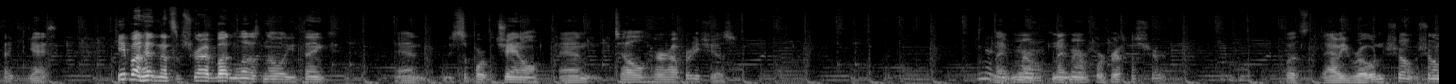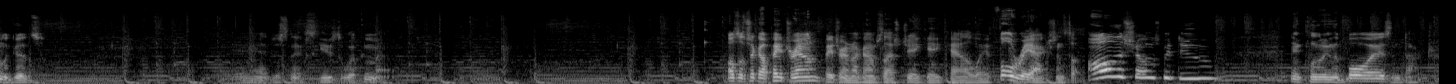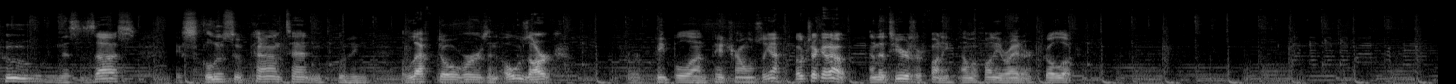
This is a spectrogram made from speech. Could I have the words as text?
Thank you guys. Keep on hitting that subscribe button. Let us know what you think. And support the channel and tell her how pretty she is. You don't need Nightmare. Nightmare Before Christmas shirt. Mm-hmm. But it's Abbey Road. Show, show them the goods. Yeah, just an excuse to whip them out. Also, check out Patreon, patreon.com slash JK Callaway. Full reactions to all the shows we do, including The Boys and Doctor Who and This Is Us. Exclusive content, including The Leftovers and Ozark for people on Patreon. So yeah, go check it out. And the tears are funny. I'm a funny writer. Go look.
